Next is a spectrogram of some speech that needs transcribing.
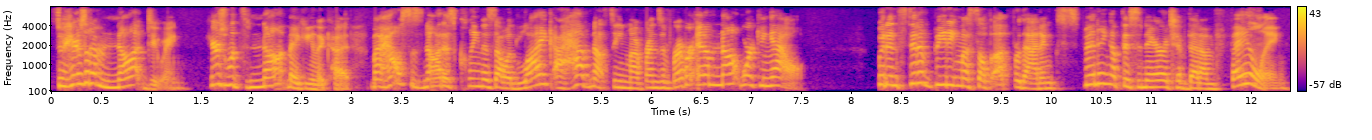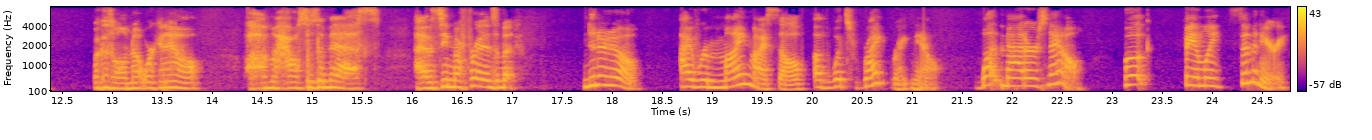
So here's what I'm not doing. Here's what's not making the cut. My house is not as clean as I would like. I have not seen my friends in forever, and I'm not working out. But instead of beating myself up for that and spinning up this narrative that I'm failing because, oh, I'm not working out. Oh, my house is a mess. I haven't seen my friends. I'm no, no, no. I remind myself of what's right right now. What matters now? Book, family, seminary.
